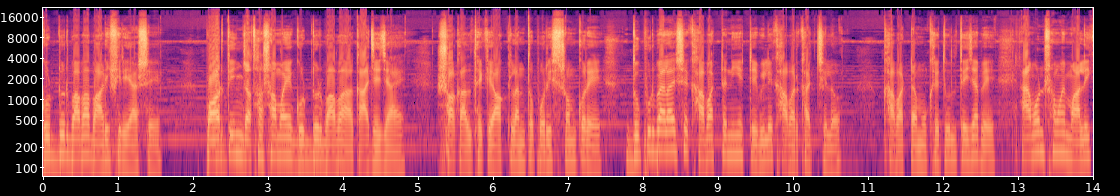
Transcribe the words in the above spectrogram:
গুড্ডুর বাবা বাড়ি ফিরে আসে। পরদিন যথাসময়ে গুড্ডুর বাবা কাজে যায়। সকাল থেকে অক্লান্ত পরিশ্রম করে দুপুরবেলায় সে খাবারটা নিয়ে টেবিলে খাবার খাচ্ছিল। খাবারটা মুখে তুলতেই যাবে, এমন সময় মালিক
